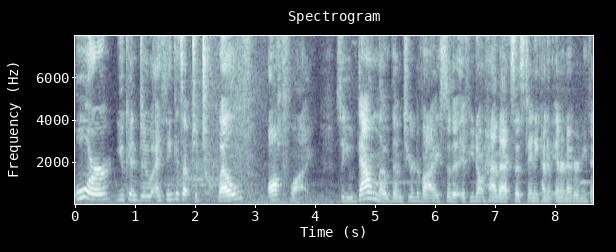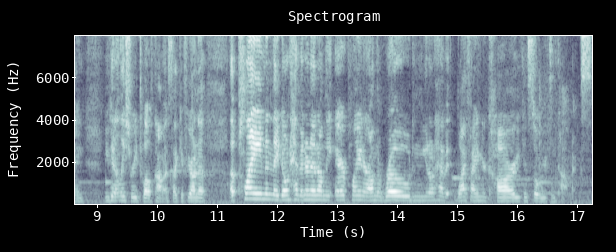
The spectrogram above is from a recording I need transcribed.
Or you can do, I think it's up to 12 offline. So you download them to your device so that if you don't have access to any kind of internet or anything, you can at least read 12 comics. Like if you're on a a plane and they don't have internet on the airplane or on the road and you don't have Wi-Fi in your car, you can still read some comics.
